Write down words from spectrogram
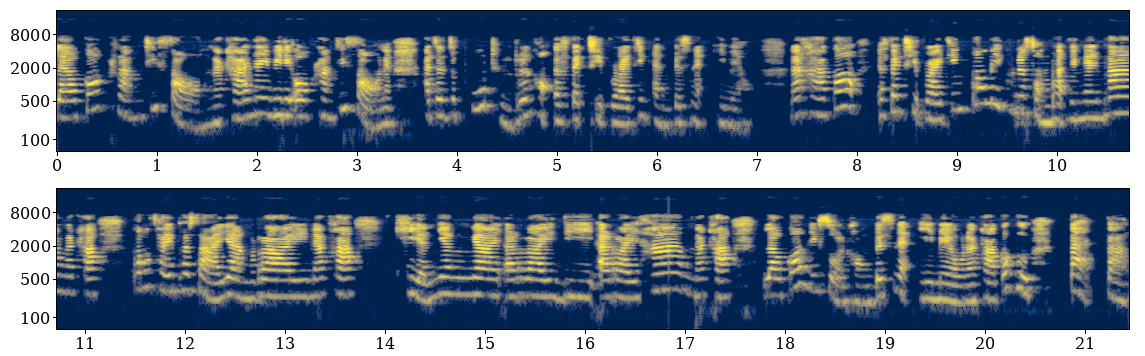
แล้วก็ครั้งที่2นะคะในวิดีโอครั้งที่2เนี่ยอาจารย์จะพูดถึงเรื่องของ effective writing and business email นะคะก็ effective writing ต้องมีคุณสมบัติยังไงบ้างนะคะ ต้องใช้ภาษาอย่างไรนะคะเขียนยังไงอะไรดีอะไรห้ามนะคะ แล้วก็ในส่วนของ business email นะคะ ก็คือแตกต่าง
